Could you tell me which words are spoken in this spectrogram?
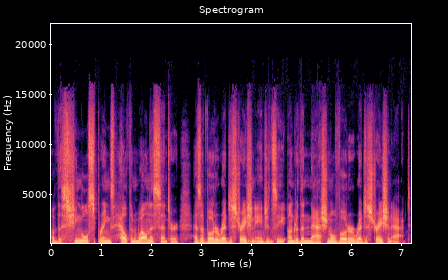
of the Shingle Springs Health and Wellness Center as a voter registration agency under the National Voter Registration Act.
